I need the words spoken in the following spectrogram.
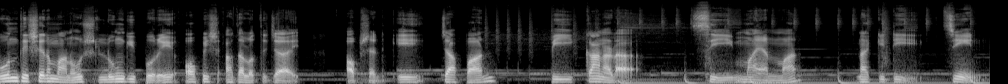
কোন দেশের মানুষ লুঙ্গি পরে অফিস আদালতে যায়? Option A, Japan, B, Canada, C, Myanmar, নাকি ডি, চীন?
